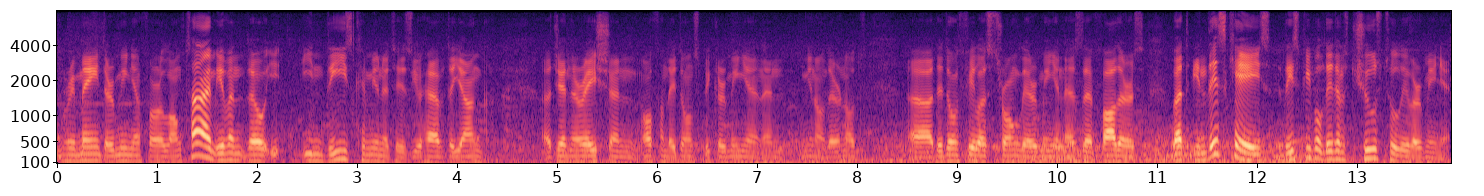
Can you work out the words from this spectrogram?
remained Armenian for a long time, even though in these communities you have the young generation. Often they don't speak Armenian, and you know they're not. Uh, they don't feel as strongly Armenian as their fathers. But in this case, these people didn't choose to leave Armenia.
